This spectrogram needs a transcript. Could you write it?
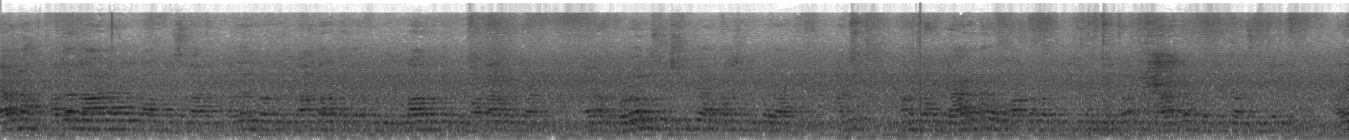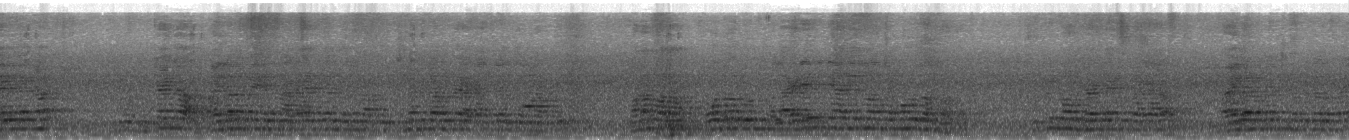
ఏమైనా పదలు లాగానే కాంగ్రెస్ లాగా పదలు ప్రాంతాల మధ్య కొన్ని కులాల మధ్య కొన్ని మతాల మధ్య ఏమైనా గొడవలు సృష్టించే అవకాశం ఉంటుందా అని జాగ్రత్తగా ఒక జాగ్రత్తగా అదేవిధంగా ఇప్పుడు ముఖ్యంగా మహిళలపై ఏదైనా అగాధ్యాలు జరిగినప్పుడు చిన్నపిల్లలపై అగాధ్యాలు జరిగినప్పుడు మనం వాళ్ళ ఫోటోలు వాళ్ళ ఐడెంటిటీ అనేది మనం చెప్పకూడదు అన్నమాట. సుప్రీంకోర్టు గైడ్ లైన్స్ ప్రకారం మహిళలపై చిన్నపిల్లలపై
